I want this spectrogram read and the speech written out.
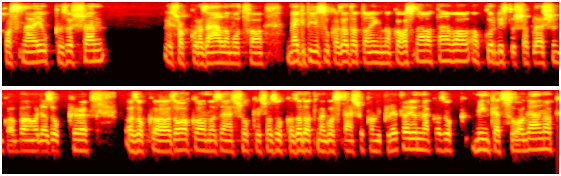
használjuk közösen, és akkor az államot, ha megbízzuk az adatainknak a használatával, akkor biztosak leszünk abban, hogy azok, azok az alkalmazások és azok az adatmegosztások, amik létrejönnek, azok minket szolgálnak,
